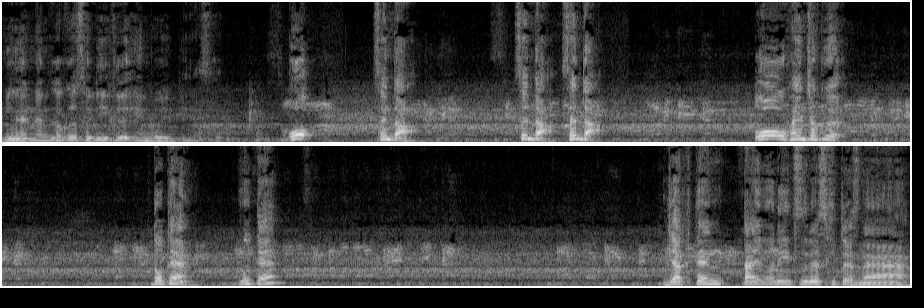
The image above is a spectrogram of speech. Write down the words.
2年連続セリーグ MVP です。おセンターセンターセンターおー、フェン直同点もう一点逆転タイムリーツーベースヒットですね。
